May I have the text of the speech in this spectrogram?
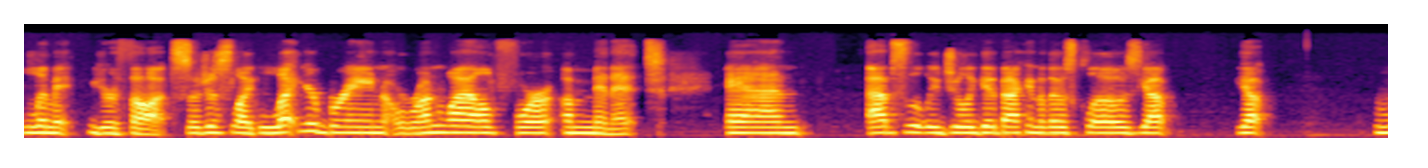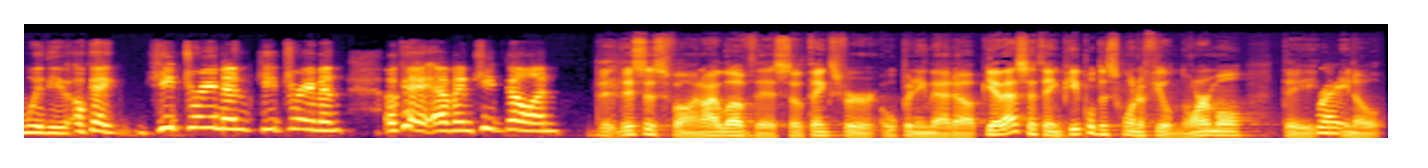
limit your thoughts. So just like let your brain run wild for a minute and absolutely, Julie, get back into those clothes. Yep. Yep. I'm with you. Okay. Keep dreaming. Keep dreaming. Okay, Evan, keep going. This is fun. I love this. So thanks for opening that up. Yeah, that's the thing. People just want to feel normal. They, right. you know,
